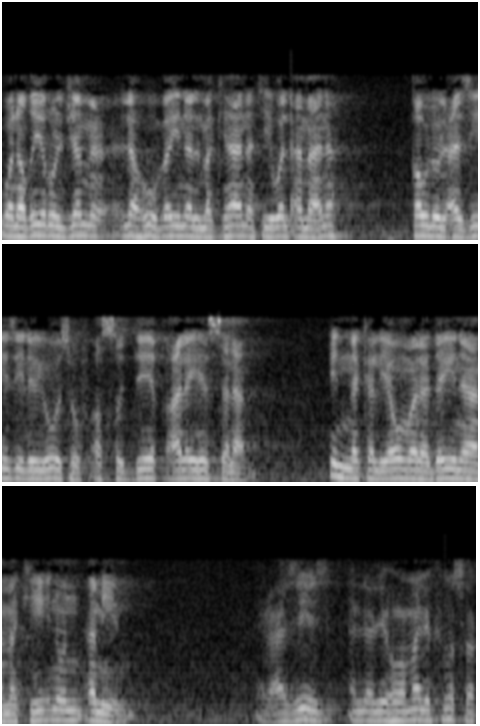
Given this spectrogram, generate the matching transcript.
ونظير الجمع له بين المكانة والأمانة. قول العزيز ليوسف الصديق عليه السلام إنك اليوم لدينا مكين أمين. العزيز الذي هو ملك مصر.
